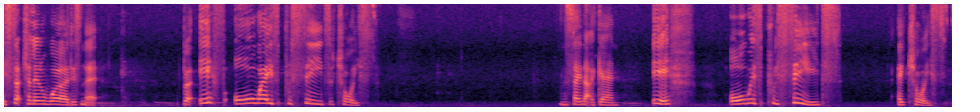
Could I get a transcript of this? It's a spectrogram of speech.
is such a little word, isn't it? But if always precedes a choice. I'm going to say that again. If always precedes a choice.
